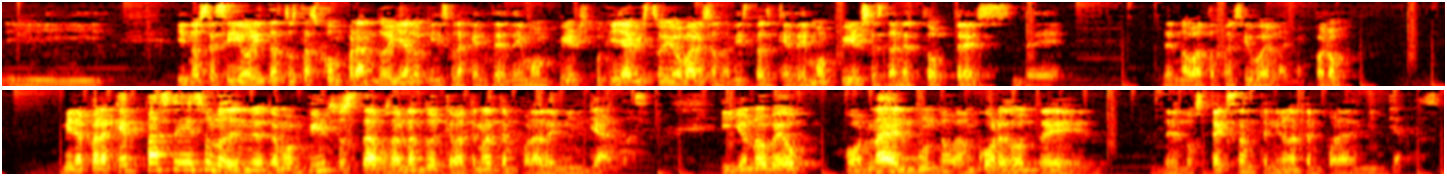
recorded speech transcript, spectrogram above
Y, y no sé si ahorita tú estás comprando ya lo que dice la gente de Demon Pierce, porque ya he visto yo varios analistas que Demon Pierce está en el top 3 de, de novato ofensivo del año. Pero, mira, para qué pase eso lo de Demon Pierce, estábamos hablando de que va a tener una temporada de mil yardas. Y yo no veo por nada del mundo a un corredor de, de los Texans tenía una temporada de mil yardas.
